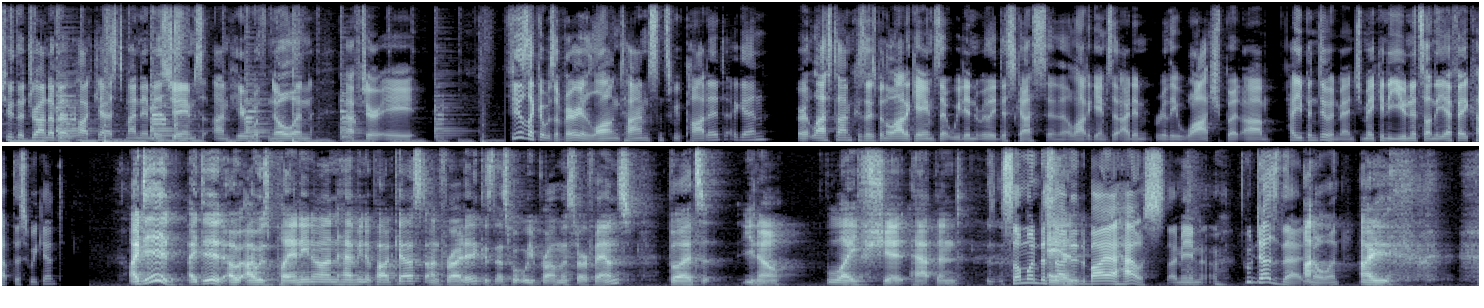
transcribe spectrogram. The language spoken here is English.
to the Draw No Bet podcast. My name is James. I'm here with Nolan after a feels like it was a very long time since we potted again, or last time because there's been a lot of games that we didn't really discuss and a lot of games that I didn't really watch. But um, how you been doing, man? Did you make any units on the FA Cup this weekend? I did. I did. I, I was planning on having a podcast on Friday because that's what we promised our fans. But you know, life shit happened. Someone decided and to buy a house. I mean, who does that, I, Nolan? I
